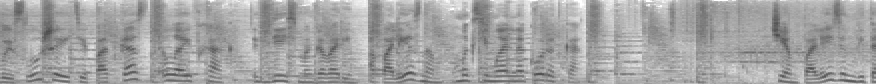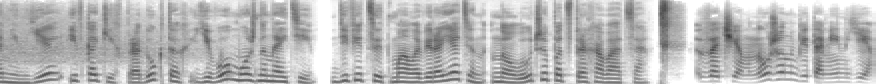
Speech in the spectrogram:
Вы слушаете подкаст «Лайфхак». Здесь мы говорим о полезном максимально коротко. Чем полезен витамин Е и в каких продуктах его можно найти? Дефицит маловероятен, но лучше подстраховаться. Зачем нужен витамин Е?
